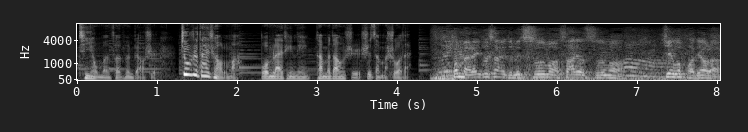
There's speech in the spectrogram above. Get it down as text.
亲友们纷纷表示：“就是太巧了嘛！”我们来听听他们当时是怎么说的。他买了一只鳝鱼准备吃嘛，杀掉吃嘛，结果跑掉了。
